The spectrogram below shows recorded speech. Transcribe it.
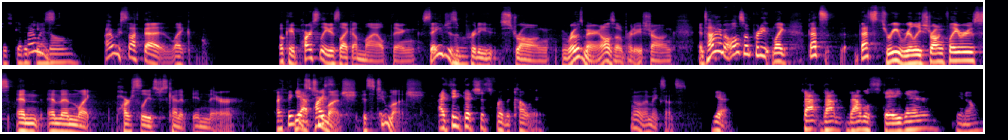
just get a I candle. I always thought that like okay, parsley is like a mild thing. Sage is a Mhm. pretty strong. Rosemary also pretty strong. And thyme also pretty like that's that's three really strong flavors and and then like parsley is just kind of in there. I think Yeah, it's too much. It's too much. I think that's just for the color. Oh, that makes sense. Yeah, that that that will stay there. You know,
